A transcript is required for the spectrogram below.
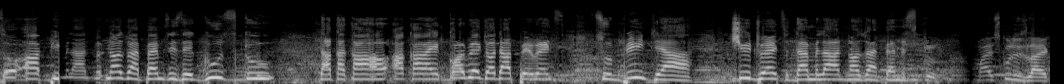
so happy. Milan Nursery Primary is a good school that I can, I can encourage other parents to bring their children to Damilan Nursery Primary School. My school is like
